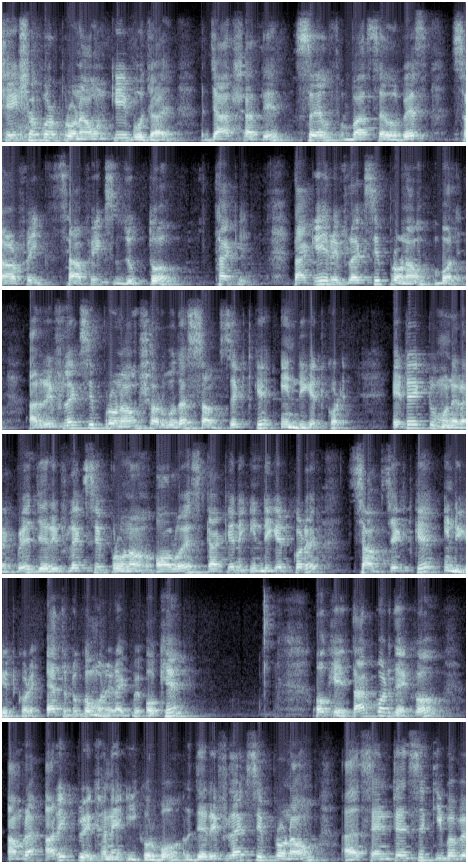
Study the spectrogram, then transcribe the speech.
সেই সকল প্রোনাউনকেই বোঝায় যার সাথে সেলফ বা সেলবেস সাফিক্স সাফিক্স যুক্ত থাকে। তাকে রিফ্লেক্সিভ প্রোনাউন বলে। আর রিফ্লেক্সিভ প্রোনাউন সর্বদা সাবজেক্টকে ইন্ডিকেট করে। এটা একটু মনে রাখবে যে রিফ্লেক্সিভ প্রোনাউন অলওয়েজ কাকে ইন্ডিকেট করে? সাবজেক্টকে ইন্ডিকেট করে। এতটুকু মনে রাখবে ওকে ওকে তারপর দেখো, আমরা আরেকটু এখানে ই করব যে রিফ্লেক্সিভ প্রোনাউন সেন্টেন্সে কীভাবে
